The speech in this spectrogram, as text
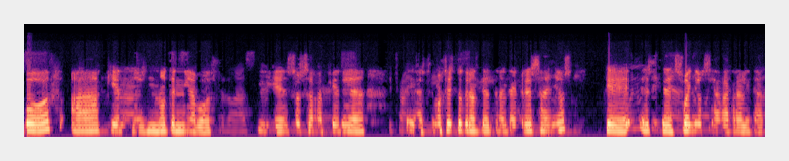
voz a quienes no tenía voz. Y eso se refiere a, hemos hecho durante 33 años que este sueño se haga realidad.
